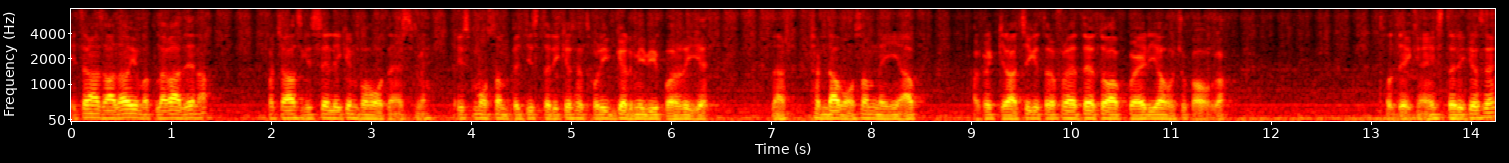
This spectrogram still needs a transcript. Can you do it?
इतना ज़्यादा भी मत लगा देना। पचास किस्से लेकिन बहुत हैं इसमें। इस मौसम पे जिस तरीके से थोड़ी गर्मी भी पड़ रही है, इतना ठंडा मौसम नहीं है। आप अगर कराची की तरफ़ रहते हैं तो आपको आइडिया हो चुका होगा। तो देखें इस तरीके से।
